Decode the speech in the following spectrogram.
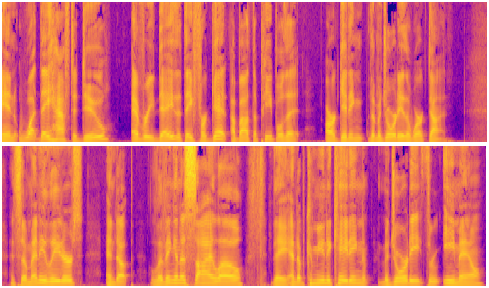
in what they have to do every day that they forget about the people that are getting the majority of the work done. And so many leaders end up living in a silo. They end up communicating the majority through email.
